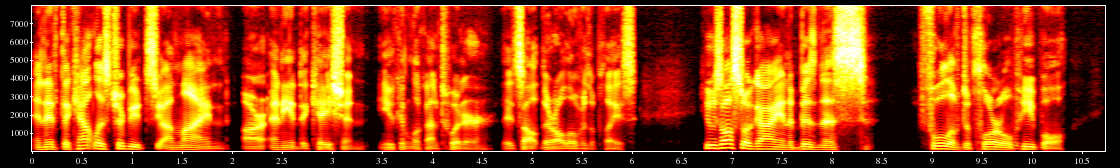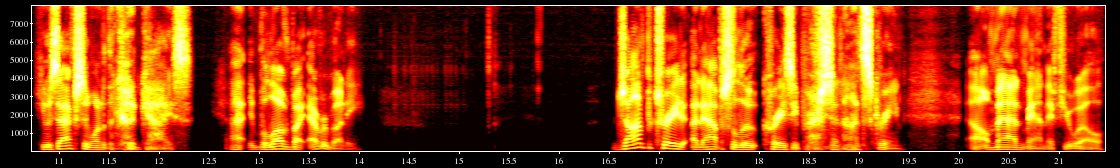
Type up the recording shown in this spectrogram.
And if the countless tributes online are any indication, you can look on Twitter. It's all they're all over the place. He was also a guy in a business full of deplorable people. He was actually one of the good guys, uh, beloved by everybody. John portrayed an absolute crazy person on screen, a madman, if you will.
